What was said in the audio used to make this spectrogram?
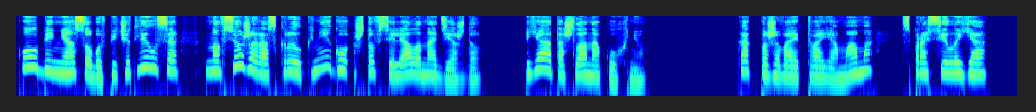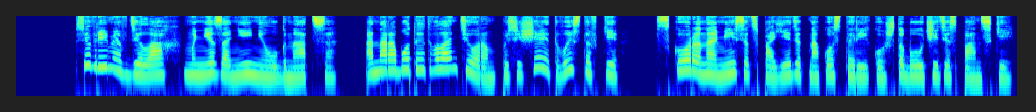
Колби не особо впечатлился, но все же раскрыл книгу, что вселяло надежду. Я отошла на кухню. «Как поживает твоя мама?» — спросила я. Все время в делах, мне за ней не угнаться. Она работает волонтером, посещает выставки. Скоро на месяц поедет на Коста-Рику, чтобы учить испанский.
